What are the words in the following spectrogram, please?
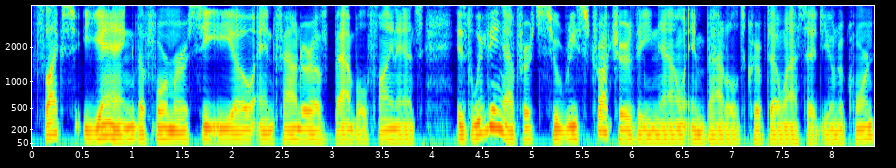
Flex Yang, the former CEO and founder of Babel Finance, is leading efforts to restructure the now embattled crypto asset unicorn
